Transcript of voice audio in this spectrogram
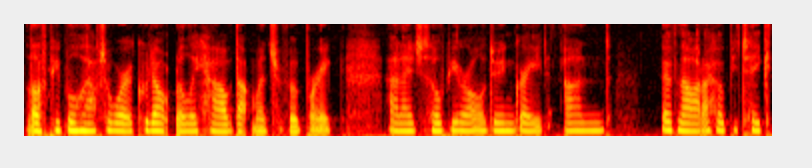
a lot of people who have to work who don't really have that much of a break and I just hope you're all doing great and if not I hope you take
